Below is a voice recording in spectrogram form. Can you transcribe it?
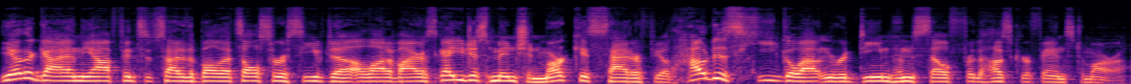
the other guy on the offensive side of the ball that's also received a, a lot of ire is the guy you just mentioned, Marcus Satterfield. How does he go out and redeem himself for the Husker fans tomorrow?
